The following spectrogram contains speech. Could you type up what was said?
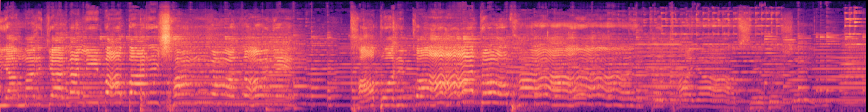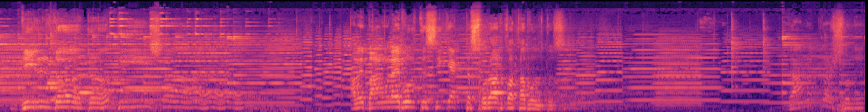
ওই আমার জালালি বাবার সঙ্গ লয়ে খবর ভাই, কোথায় আছে দেশে দিল আমি বাংলায় বলতেছি কি, একটা সোরার কথা বলতেছি। গান আপনার শোনেন।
